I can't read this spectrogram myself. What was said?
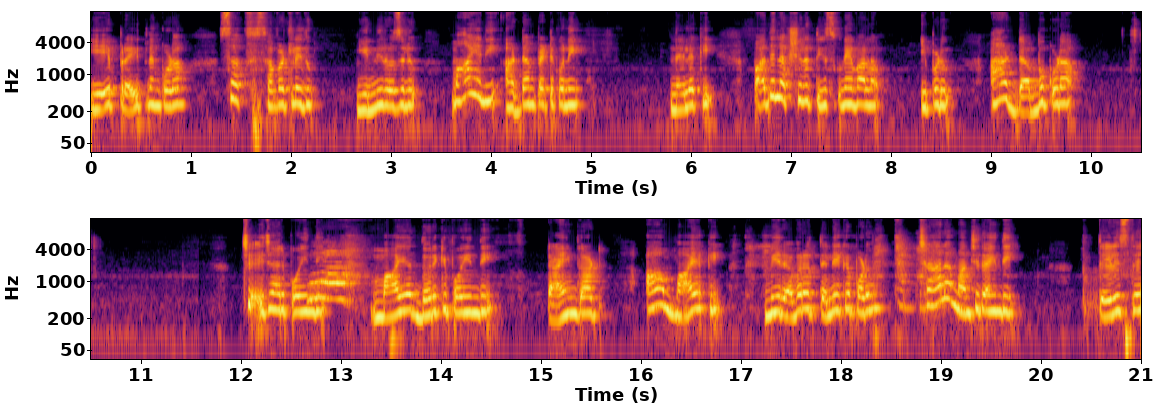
ఏ ప్రయత్నం కూడా సక్సెస్ అవ్వట్లేదు. ఎన్ని రోజులు మాయని అడ్డం పెట్టుకొని నెలకి పది లక్షలు తీసుకునే వాళ్ళం. ఇప్పుడు ఆ డబ్బు కూడా చేజారిపోయింది. మాయ దొరికిపోయింది. Time guard. ఆ మాయకి మీరెవరో తెలియకపోవడం చాలా మంచిదైంది. తెలిస్తే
